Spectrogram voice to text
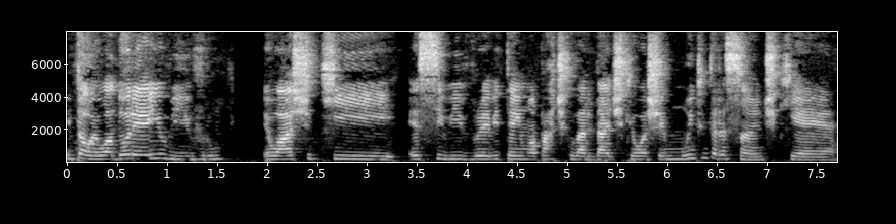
Então, eu adorei o livro. Eu acho que esse livro ele tem uma particularidade que eu achei muito interessante, que é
